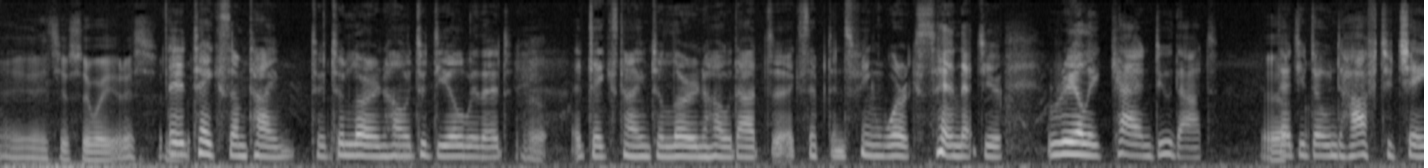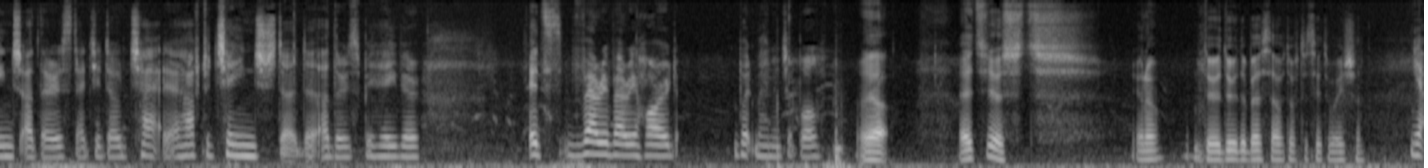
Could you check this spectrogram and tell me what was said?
Yeah, it's just the way it is. It takes some time to, to learn how to deal with it. Yeah. It takes time to learn how that uh, acceptance thing works and that you really can do that. Yeah. That you don't have to change others, that you don't cha- have to change the, the others' behavior. It's very, very hard, but manageable. Yeah, it's just you know do do the best out of the situation. Yeah.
